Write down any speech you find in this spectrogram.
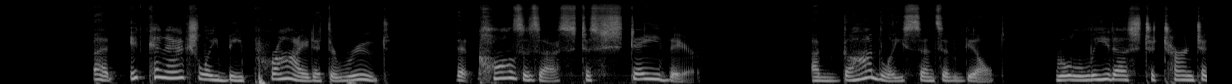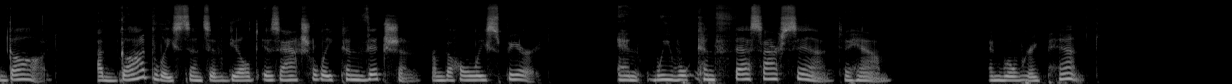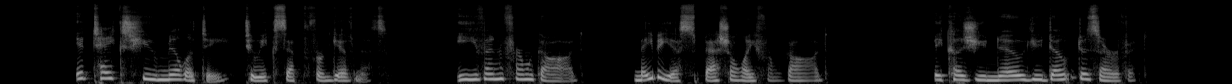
but it can actually be pride at the root that causes us to stay there. A godly sense of guilt will lead us to turn to God. A godly sense of guilt is actually conviction from the Holy Spirit, and we will confess our sin to Him and will repent. It takes humility to accept forgiveness, even from God, maybe especially from God because you know you don't deserve it.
